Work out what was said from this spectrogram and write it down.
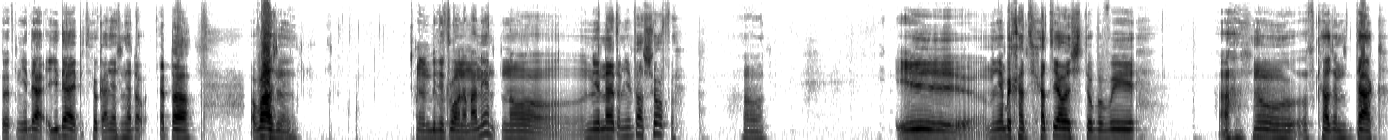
То есть еда, еда и питье, конечно, это, это важный, безусловно, момент, но мир на этом не зашелся. Вот. И мне бы хот хотелось, чтобы вы, а, ну, скажем так,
